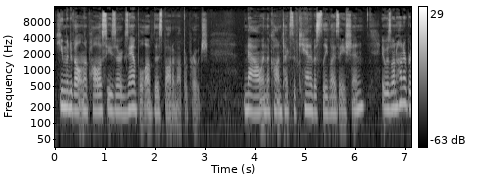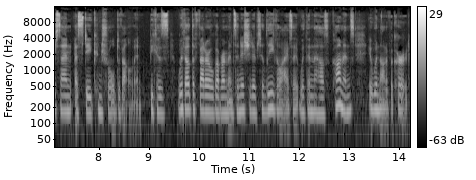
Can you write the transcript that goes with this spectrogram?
human development policies are example of this bottom up approach. Now, in the context of cannabis legalization, it was 100% a state controlled development because without the federal government's initiative to legalize it within the House of Commons, it would not have occurred.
